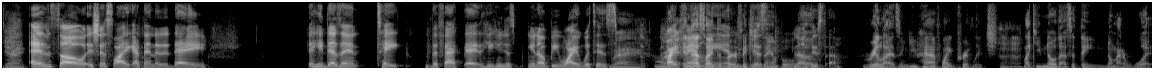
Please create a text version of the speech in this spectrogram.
Yeah. And so it's just like at the end of the day, he doesn't take the fact that he can just, you know, be white with his Right. white Right. family. And that's like the perfect just, example You know, of do stuff. realizing you have white privilege. Mhm. Like you know that's a thing no matter what.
